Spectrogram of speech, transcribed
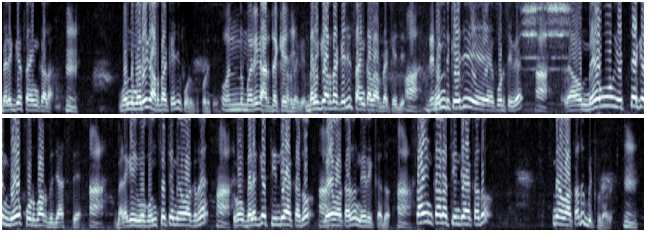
ಬೆಳಗ್ಗೆ ಸಾಯಂಕಾಲ. ಒಂದು ಮರಿಗೆ ಅರ್ಧ ಕೆಜಿ ಕೊಡ್ ಕೊಡ್ತೀವಿ. ಒಂದು ಮರಿಗೆ ಅರ್ಧ ಕೆಜಿ. ಅರ್ಧ ಕೆ- ಬೆಳಗ್ಗೆ ಅರ್ಧ ಕೆಜಿ ಸಾಯಂಕಾಲ ಅರ್ಧ ಕೆಜಿ. ಹಾಂ ದಿನ ಒಂದು ಕೆಜಿ ಕೊಡ್ತೀವಿ. ಹಾಂ. ಆ, ಮೇವು ಹೆಚ್ಚಾಗಿ ಏನ್ ಮೇವು ಕೊಡಬಾರ್ದು ಜಾಸ್ತಿ. ಹಾಂ. ಬೆಳಗ್ಗೆ ಇವಾಗ ಒಂದ್ಸತಿ ಮೇವು ಹಾಕಿದ್ರೆ ಹಾಂ. ಇವಾಗ ಬೆಳಗ್ಗೆ ತಿಂಡಿ ಹಾಕೋದು ಮೇವು ಹಾಕೋದು ನೀರ್ ಇಕ್ಕೋದು ಹಾಂ. ಸಾಯಂಕಾಲ ತಿಂಡಿ ಹಾಕೋದು ಮೇವು ಹಾಕೋದು ಬಿಟ್ಬಿಡೋದು.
